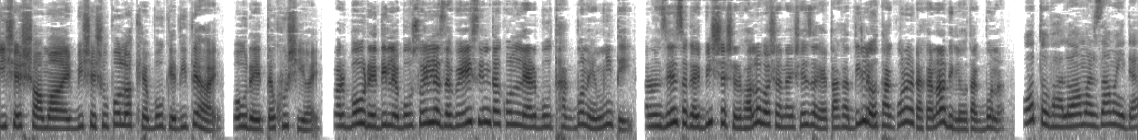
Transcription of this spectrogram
বিশেষ সময় বিশেষ উপলক্ষে বউকে দিতে হয় বউরে এতে খুশি হয়। এবার বউরে দিলে বউ চলে যাবে এই চিন্তা করলে আর বউ থাকব না এমনিতেই। কারণ যে জায়গায় বিশ্বাসের ভালোবাসা নাই, সেই জায়গায় টাকা দিলেও থাকব না, টাকা না দিলেও থাকব না। ও তো ভালো, আমার জামাইটা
